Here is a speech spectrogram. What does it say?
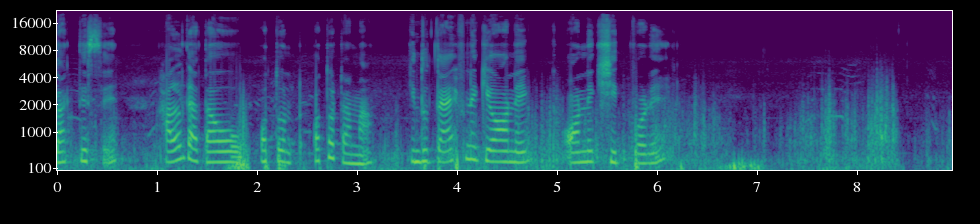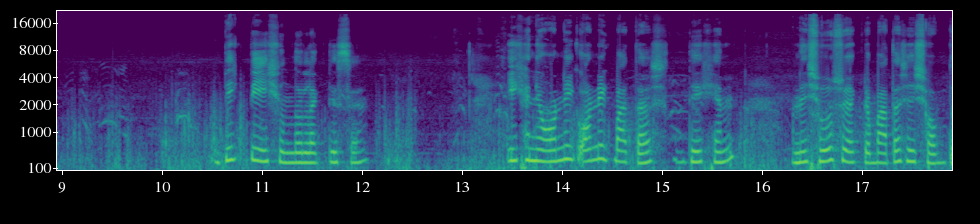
লাগতেছে। হালকা তাও অত, অতটা না। কিন্তু তাইফ নাকি অনেক অনেক শীত পড়ে। দেখতেই সুন্দর লাগতেছে। এখানে অনেক অনেক বাতাস, দেখেন। মানে শো একটা বাতাসের শব্দ।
